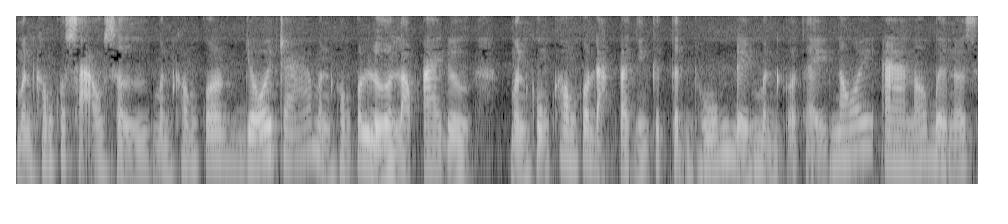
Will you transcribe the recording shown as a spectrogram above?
mình không có xạo sự mình không có dối trá mình không có lừa lọc ai được mình cũng không có đặt ra những cái tình huống để mình có thể nói a nói b nói c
